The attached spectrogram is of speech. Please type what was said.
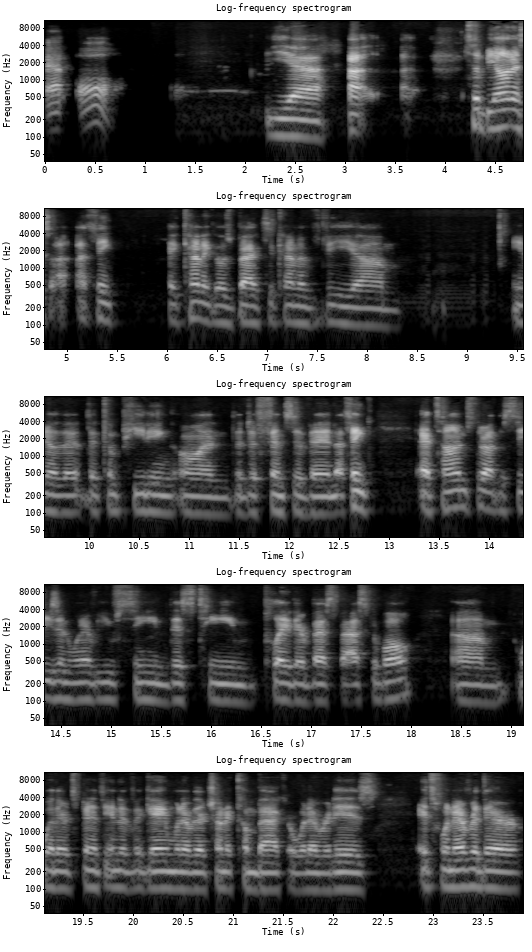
at all. Yeah. I, to be honest, I, I think it kind of goes back to kind of the, um, you know, the the competing on the defensive end. I think at times throughout the season, whenever you've seen this team play their best basketball, um, whether it's been at the end of the game, whenever they're trying to come back or whatever it is, it's whenever they're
